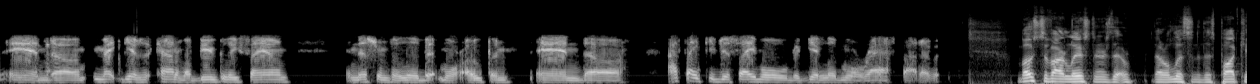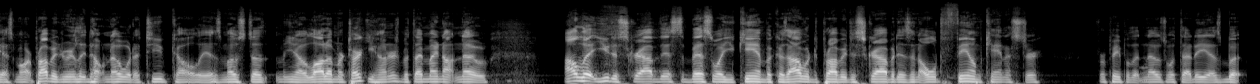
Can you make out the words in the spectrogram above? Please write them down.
and uh, make gives it kind of a bugly sound. And this one's a little bit more open, and uh, I think you're just able to get a little more rasp out of it. Most of our listeners that that will listen to this podcast, Mark, probably really don't know what a tube call is. Most of you know, a lot of them are turkey hunters, but they may not know I'll let you describe this the best way you can because I would probably describe it as an old film canister for people that knows what that is. But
